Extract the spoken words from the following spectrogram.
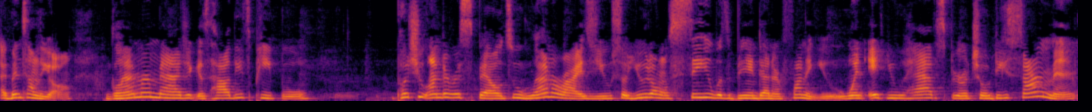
I've been telling y'all, glamour magic is how these people put you under a spell to glamorize you so you don't see what's being done in front of you. When if you have spiritual discernment,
